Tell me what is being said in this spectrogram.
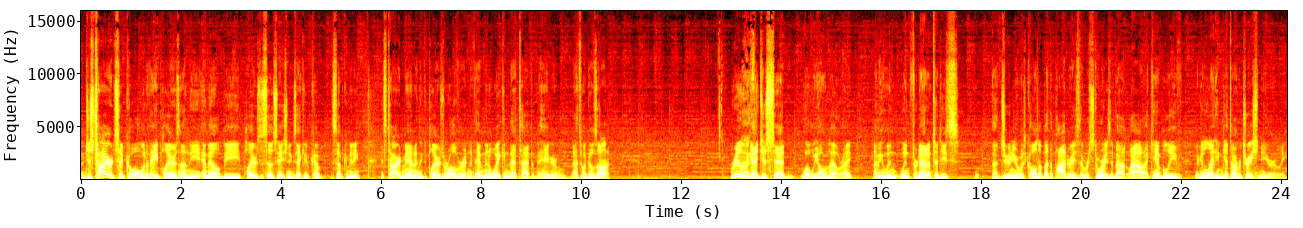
I'm just tired, said Cole, one of eight players on the MLB Players Association Executive Cub- Subcommittee. It's tired, man. I think the players are over it, and if they haven't been awakened to that type of behavior, well, that's what goes on. Really, Well, the guy just said what we all know, right? I mean, when when Fernando Tatis uh, Jr. was called up by the Padres, there were stories about, wow, I can't believe they're going to let him get to arbitration a year early.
